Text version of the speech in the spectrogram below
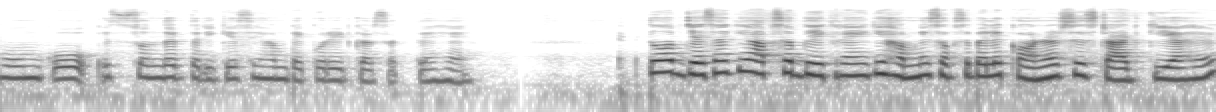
होम को इस सुंदर तरीके से हम डेकोरेट कर सकते हैं। तो अब जैसा कि आप सब देख रहे हैं कि हमने सबसे पहले कॉर्नर से स्टार्ट किया है।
